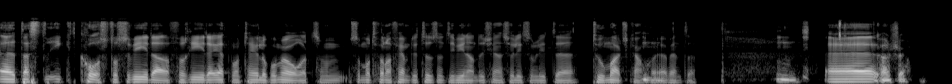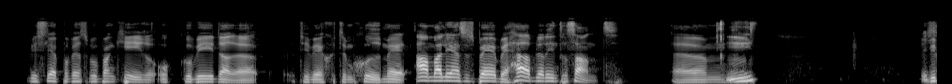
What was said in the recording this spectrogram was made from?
eh, äta strikt kost och så vidare för att rida ett montélopp om året som, som har 250 000 till vinnaren. Det känns ju liksom lite too much kanske. Mm. Jag vet inte. Mm. Eh, Kanske. vi släpper Västerbo Bankir och går vidare till V77 med Amaliensis BB. Här blir det intressant. Ehm, Mm. Vi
